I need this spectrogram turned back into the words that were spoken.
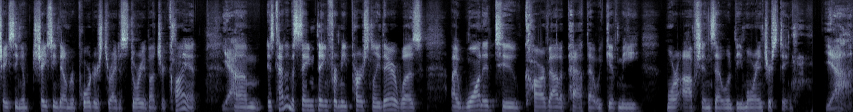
chasing chasing down reporters to write a story about your client yeah. um, is kind of the same thing for me personally there was i wanted to carve out a path that would give me more options that would be more interesting. Yeah.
